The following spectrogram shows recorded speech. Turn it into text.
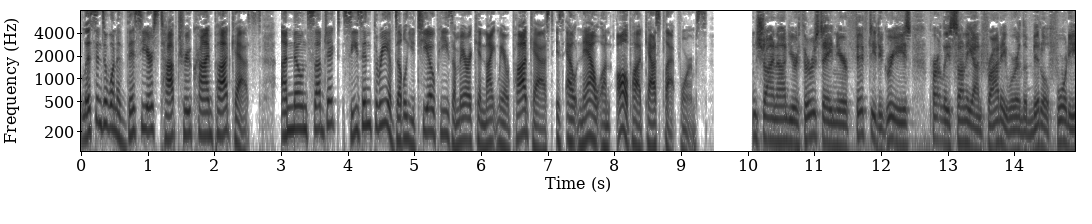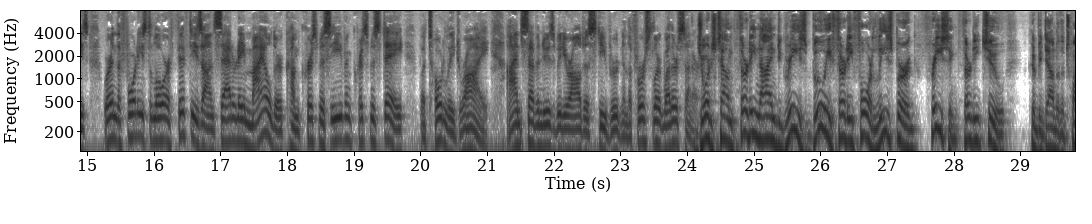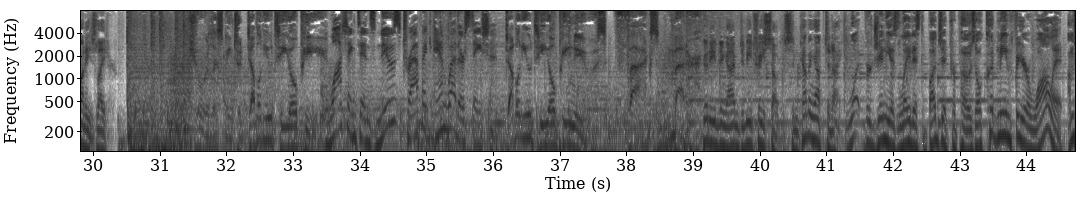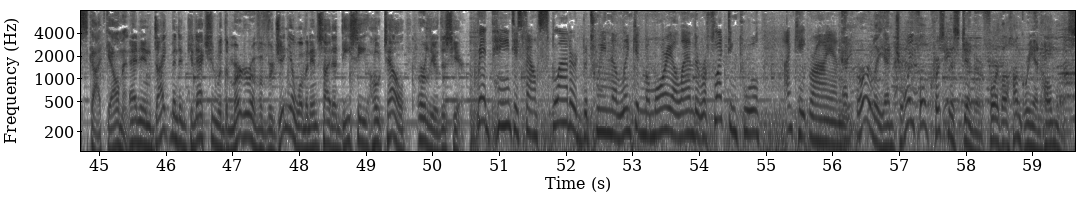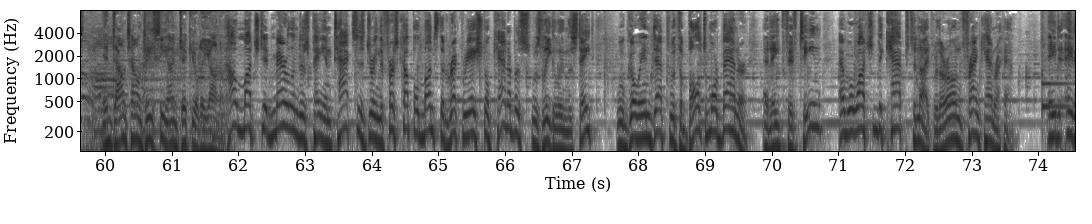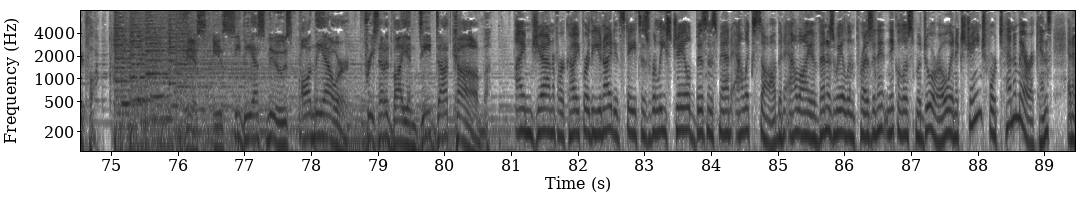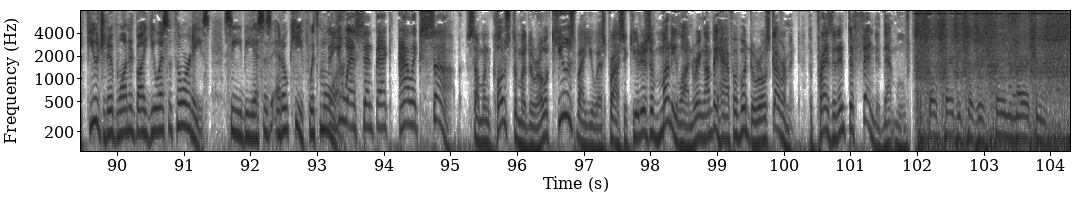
Listen to one of this year's top true crime podcasts. Unknown Subject, Season 3 of WTOP's American Nightmare podcast is out now on all podcast platforms. Sunshine on your Thursday near 50 degrees. Partly sunny on Friday. We're in the middle 40s. We're in the 40s to lower 50s on Saturday. Milder come Christmas Eve and Christmas Day, but totally dry. I'm 7 News meteorologist Steve Rudin in the First Alert Weather Center. Georgetown 39 degrees. Bowie 34. Leesburg freezing 32. Could be down to the 20s later. You're listening to WTOP, Washington's news, traffic, and weather station. WTOP News. Facts matter. Good evening. I'm Dimitri Sotis, and coming up tonight, What Virginia's latest budget proposal could mean for your wallet. I'm Scott Gelman. an indictment in connection with the murder of a Virginia woman inside a D.C. hotel earlier this year. Red paint is found splattered between the Lincoln Memorial and the reflecting pool. I'm Kate Ryan. An early and joyful Christmas dinner for the hungry and homeless. In downtown D.C., I'm Dick Uliano. How much did Marylanders pay in taxes during the first couple months that recreational cannabis was legal in the state? We'll go in depth with the Baltimore Banner at 8.15, and we're watching the Caps tonight with our own Frank Hanrahan. 8, 8 o'clock. This is CBS News on the Hour, presented by Indeed.com. I'm Jennifer Keiper. The United States has released jailed businessman Alex Saab, an ally of Venezuelan President Nicolas Maduro, in exchange for 10 Americans and a fugitive wanted by U.S. authorities. CBS's Ed O'Keefe with more. The U.S. sent back Alex Saab, someone close to Maduro, accused by U.S. prosecutors of money laundering on behalf of Maduro's government. The president defended that move. It's okay because we're freeing American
